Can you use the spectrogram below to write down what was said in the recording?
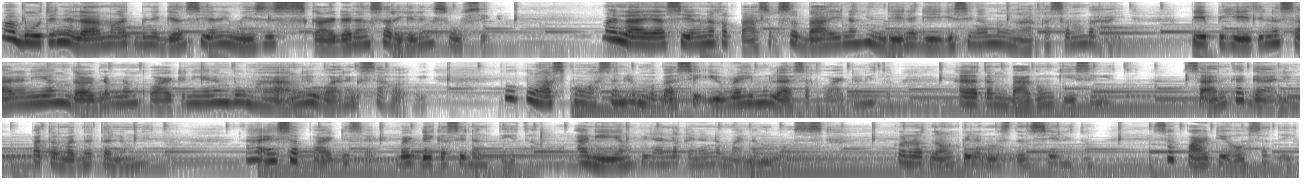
Mabuti na lamang at binigyan siya ni Mrs. Escarda ng sariling susi. Malaya siyang nakapasok sa bahay nang hindi nagigising ang mga kasambahay. Pipihitin na sana niyang doorknob ng kwarto niya nang bumaha ang liwanag sa hallway. Pupungas-pungas nang lumabas si Ibrahim mula sa kwarto nito. Halatang bagong gising ito. Saan ka galing? Patamad na tanong nito. Ah, eh sa party sir. Birthday kasi ng tita ko. Aniyang pinalaki na naman ng boses. Kunot noong pinagmasdan siya nito. Sa party o sa date?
